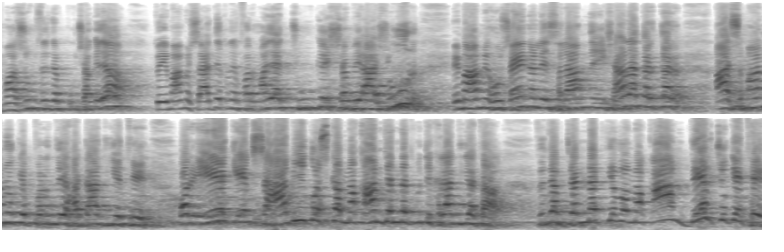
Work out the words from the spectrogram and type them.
मासूम से जब पूछा गया तो इमाम सादिक ने फरमाया, चूँकि शब आशूर इमाम हुसैन सलाम ने इशारा कर कर आसमानों के पर्दे हटा दिए थे और एक एक सहाबी को उसका मकाम जन्नत में दिखला दिया था। तो जब जन्नत के वो मकाम देख चुके थे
